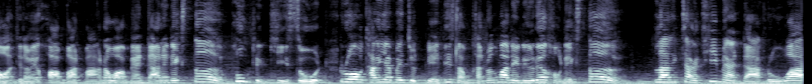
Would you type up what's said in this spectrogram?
ต่อที่ทำให้ความบาดหมางระหว่างแมนดาและเด็กสเตอร์พุ่งถึงขีดสุดรวมทั้งยังเป็นจุดเปลี่ยนที่สำคัญมากๆในเนื้อเรื่องของเด็กสเตอร์หลังจากที่แมนดาร์กรู้ว่า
